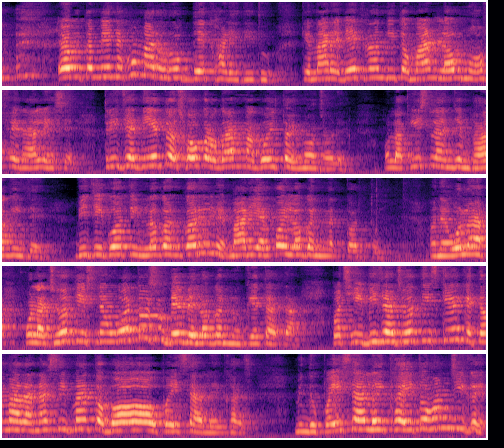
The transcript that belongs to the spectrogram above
એવું તમે એને હું મારું રૂપ દેખાડી દીધું કે મારે બે ત્રણ દી તો માંડ લવનું અફેર હાલે છે. ત્રીજે દીએ તો છોકરો ગામમાં ગોઈતોય ન જડે. ઓલા કિસલાન જેમ ભાગી જાય. બીજી ગોતીને લગ્ન કરી લે, મારી યાર કોઈ લગ્ન નથી કરતું. અને ઓલા ઓલા જ્યોતિષને હું હોતો શું બે બે લગ્નનું કહેતા હતા પછી બીજા જ્યોતિષ કહે કે તમારા નસીબમાં તો બહુ પૈસા લેખા છે બિંદુ પૈસા લખ્યા એ તો સમજી ગઈ.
